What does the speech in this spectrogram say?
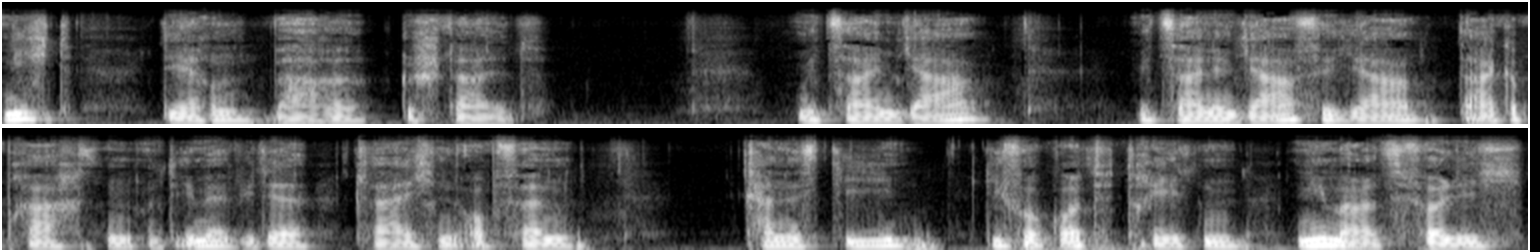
nicht deren wahre Gestalt. Mit seinen Jahr, mit seinen Jahr für Jahr dargebrachten und immer wieder gleichen Opfern kann es die, die vor Gott treten, niemals völlig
